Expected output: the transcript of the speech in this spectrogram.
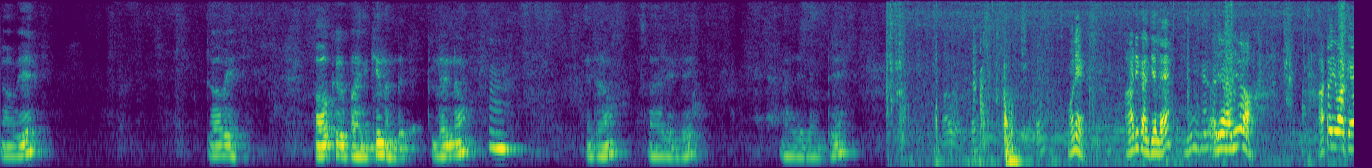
അവേ അവേ അവക്ക് പനിക്കുന്നുണ്ട് ഇല്ലല്ലോ? ഇതാ സാരല്ലേ സാരല്ലേ മോനെ ആടി കളിക്കല്ലേ? ആട്ടോ ഒഴിവാക്കേ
